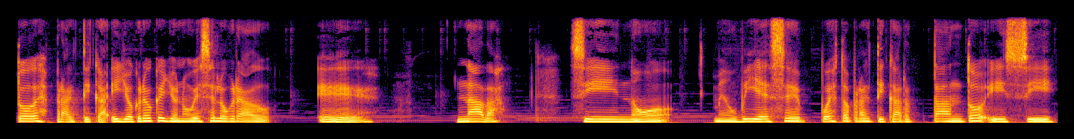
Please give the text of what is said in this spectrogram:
todo es práctica y yo creo que yo no hubiese logrado eh, nada si no me hubiese puesto a practicar tanto y si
